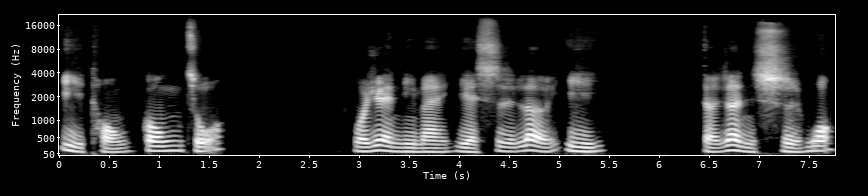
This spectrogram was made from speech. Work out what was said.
一同工作，我愿你们也是乐意的认识我，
